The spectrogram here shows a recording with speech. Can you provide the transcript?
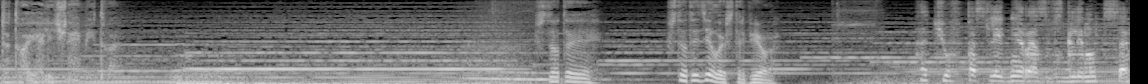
Это твоя личная битва. Что ты... Что ты делаешь, Трепио? Хочу в последний раз взглянуть, сэр.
